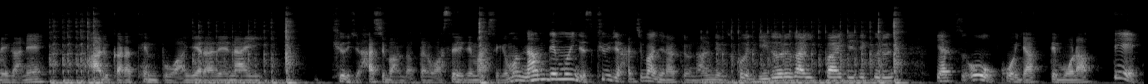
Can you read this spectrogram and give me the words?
れがね、あるからテンポを上げられない98番だったの忘れてましたけど、もう何でもいいんです。98番じゃなくても何でもいいです。こういうディドルがいっぱい出てくるやつをこうやってもらって、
